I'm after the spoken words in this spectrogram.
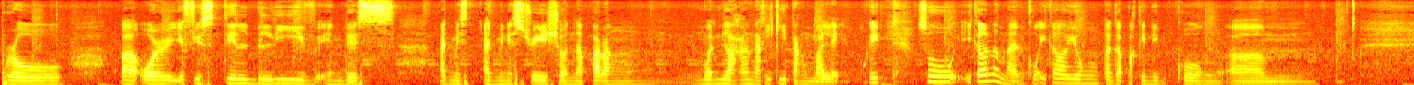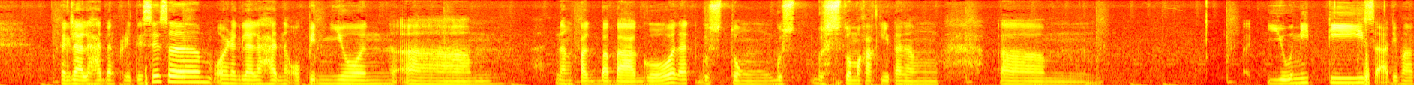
pro uh, or if you still believe in this admi- administration na parang wala kang nakikitang mali. Okay? So, ikaw naman, kung ikaw yung tagapakinig kong um, naglalahad ng criticism or naglalahad ng opinion um, ng pagbabago at gustong gusto, gusto makakita ng um, unity sa ating mga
